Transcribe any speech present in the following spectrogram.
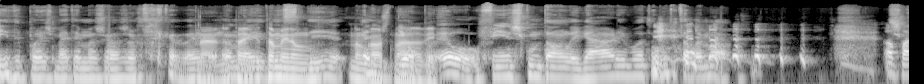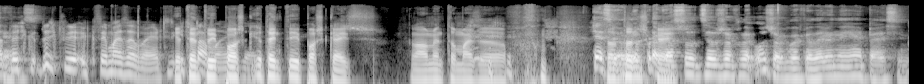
E depois metem-me a jogar o jogo da cadeira. Não, não tenho, eu também não, dia. não gosto nada disso. Eu, eu finjo que me estão a ligar e vou atender o telemóvel. Opa, tens que, tens que ser mais aberto. Eu tento, ir para os, eu tento ir para os queijos. Normalmente estou mais a. Quer dizer, eu por acaso estou a dizer o jogo, da, o jogo da cadeira nem é péssimo.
